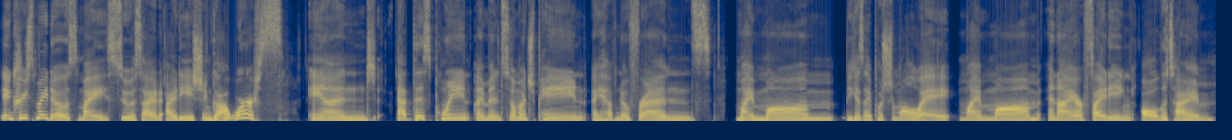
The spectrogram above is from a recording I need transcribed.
increased my dose. My suicide ideation got worse. And at this point, I'm in so much pain. I have no friends. My mom, because I pushed them all away, my mom and I are fighting all the time.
